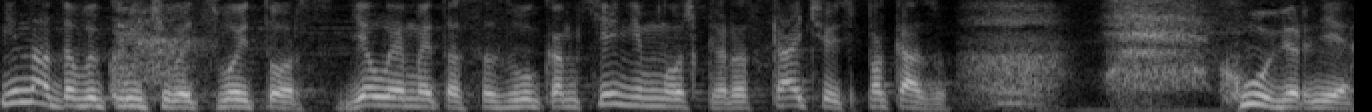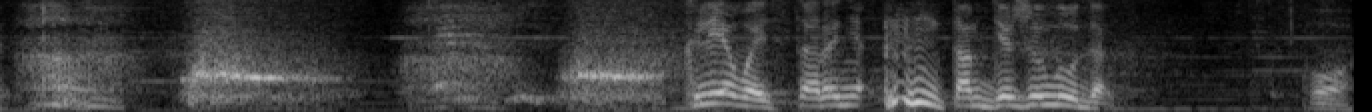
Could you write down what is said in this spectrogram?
Не надо выкручивать свой торс. Делаем это со звуком хе, немножко раскачиваясь, показываю. Ху, вернее. К левой стороне, там где желудок. О.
